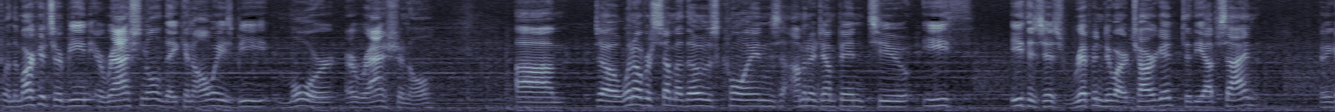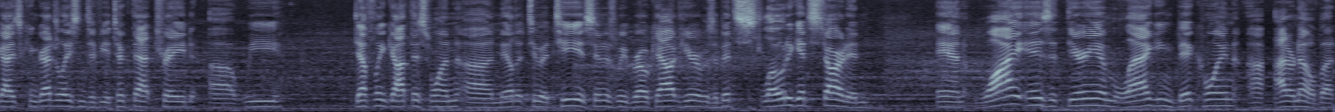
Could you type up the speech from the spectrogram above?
when the markets are being irrational, they can always be more irrational. Um, so went over some of those coins. I'm going to jump into ETH. ETH is just ripping to our target to the upside. I mean, guys, congratulations if you took that trade. Uh, we definitely got this one, uh, nailed it to a T as soon as we broke out here. It was a bit slow to get started. And why is Ethereum lagging Bitcoin? Uh, I don't know, but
